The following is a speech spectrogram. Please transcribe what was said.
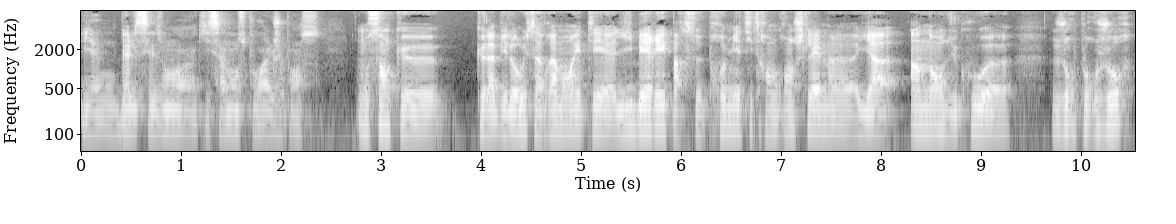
il y a une belle saison qui s'annonce pour elle, je pense. On sent que, que la Biélorusse a vraiment été libérée par ce premier titre en Grand Chelem il y a un an, du coup, jour pour jour.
